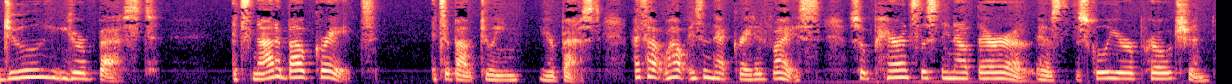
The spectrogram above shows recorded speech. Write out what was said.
do your best. It's not about grades, it's about doing your best. I thought, wow, isn't that great advice? So, parents listening out there, uh, as the school year approach and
